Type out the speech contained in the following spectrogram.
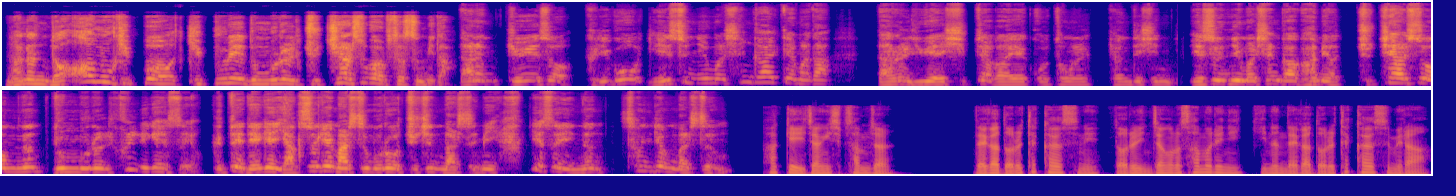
나는 너무 기뻐 기쁨의 눈물을 주체할 수가 없었습니다. 나는 교회에서 그리고 예수님을 생각할 때마다 나를 위해 십자가의 고통을 견디신 예수님을 생각하며 주체할 수 없는 눈물을 흘리게 했어요. 그때 내게 약속의 말씀으로 주신 말씀이 학계서에 있는 성경 말씀 학계 2장 23절. 내가 너를 택하였으니 너를 인장으로 삼으리니 이는 내가 너를 택하였음이라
